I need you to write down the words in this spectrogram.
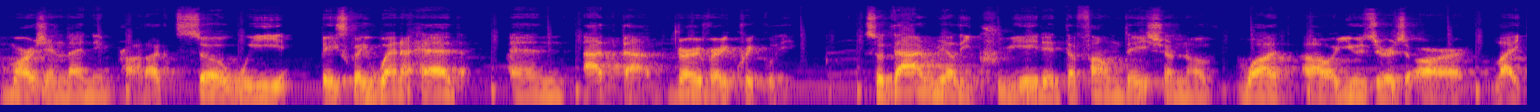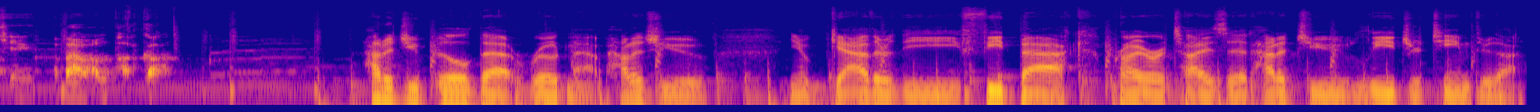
margin lending products. So we basically went ahead and add that very, very quickly. So that really created the foundation of what our users are liking about Alpaca. How did you build that roadmap? How did you, you know, gather the feedback, prioritize it? How did you lead your team through that?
